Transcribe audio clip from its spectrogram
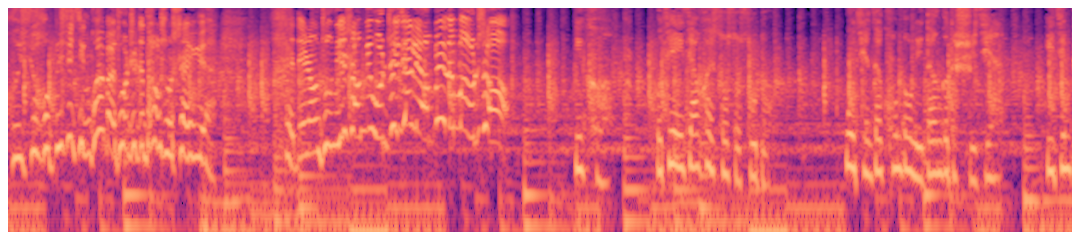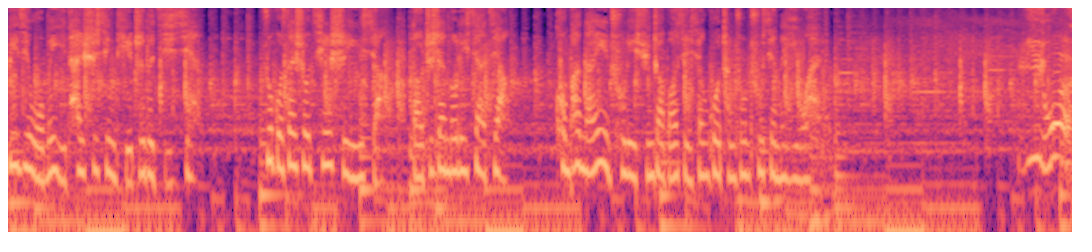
回去后必须尽快摆脱这个烫手山芋，还得让中间商给我追加两倍的报酬。妮可，我建议加快搜索速度。目前在空洞里耽搁的时间，已经逼近我们以太噬性体质的极限。如果再受侵蚀影响，导致战斗力下降，恐怕难以处理寻找保险箱过程中出现的意外。意外？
